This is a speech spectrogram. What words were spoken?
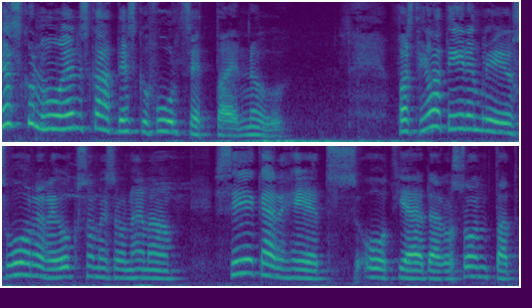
Jag skulle nog önska att det skulle fortsätta ännu. Fast hela tiden blir det ju svårare också med sådana här säkerhetsåtgärder och sånt att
